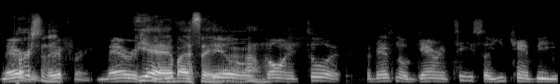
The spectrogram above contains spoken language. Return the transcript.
Marriage Personally- is different. Marriage, Yeah, everybody say, I going into it, but there's no guarantee. So you can't be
